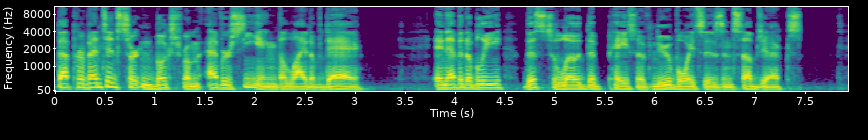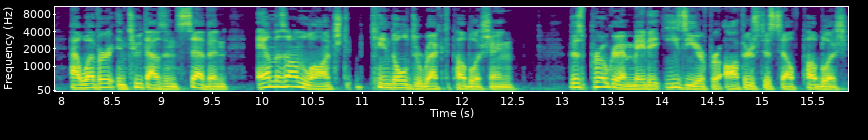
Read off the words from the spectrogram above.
that prevented certain books from ever seeing the light of day. Inevitably, this slowed the pace of new voices and subjects. However, in 2007, Amazon launched Kindle Direct Publishing. This program made it easier for authors to self publish,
